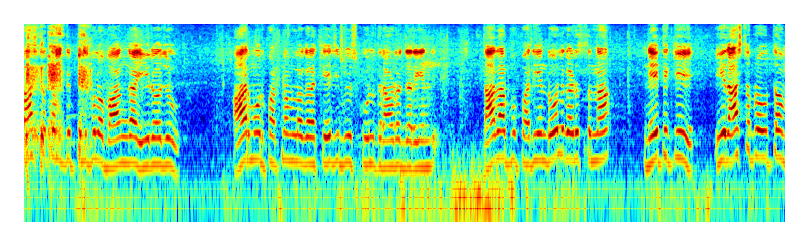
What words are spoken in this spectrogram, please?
రాష్ట్ర కమిటీ పిలుపులో భాగంగా ఈరోజు ఆర్మూర్ పట్టణంలో గల కేజీబీ స్కూల్కి రావడం జరిగింది. దాదాపు పదిహేను రోజులు గడుస్తున్నా నేటికి ఈ రాష్ట్ర ప్రభుత్వం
